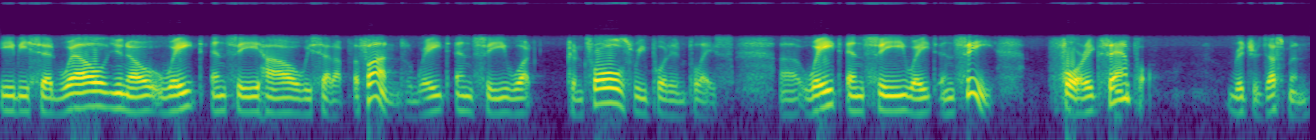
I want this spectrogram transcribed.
Eby said, well, you know, wait and see how we set up the fund. Wait and see what controls we put in place. Uh, wait and see, wait and see. For example, Richard Zussman,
